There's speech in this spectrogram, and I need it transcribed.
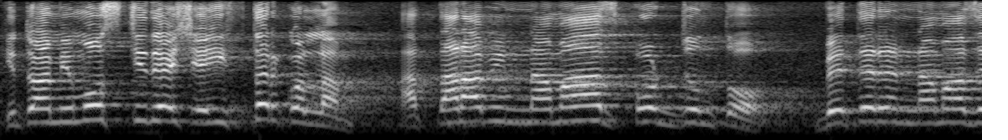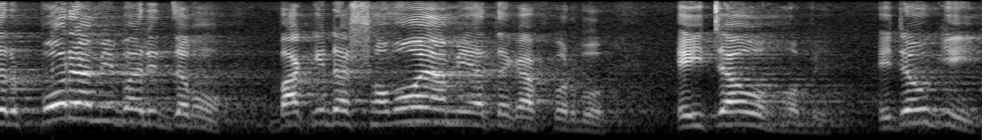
কিন্তু আমি মসজিদে এসে ইফতার করলাম, আর তারাবির নামাজ পর্যন্ত, বেতেরের নামাজের পরে আমি বাড়ির যাব বাকিটা সময় আমি এতেকাফ করব। এইটাও হবে। এটাও কি?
